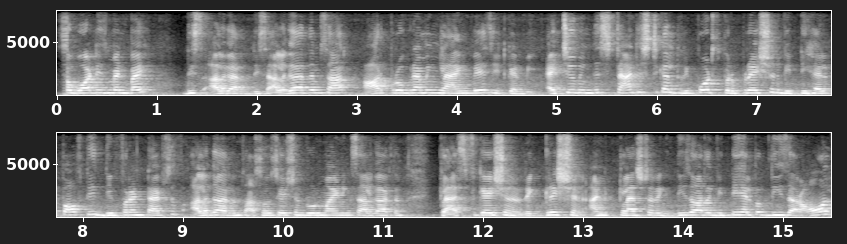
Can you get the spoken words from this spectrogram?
So what is meant by this algorithm these algorithms are r programming language. It can be achieving the statistical reports preparation with the help of the different types of algorithms association rule mining algorithm classification regression and clustering. These are the with the help of these are all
